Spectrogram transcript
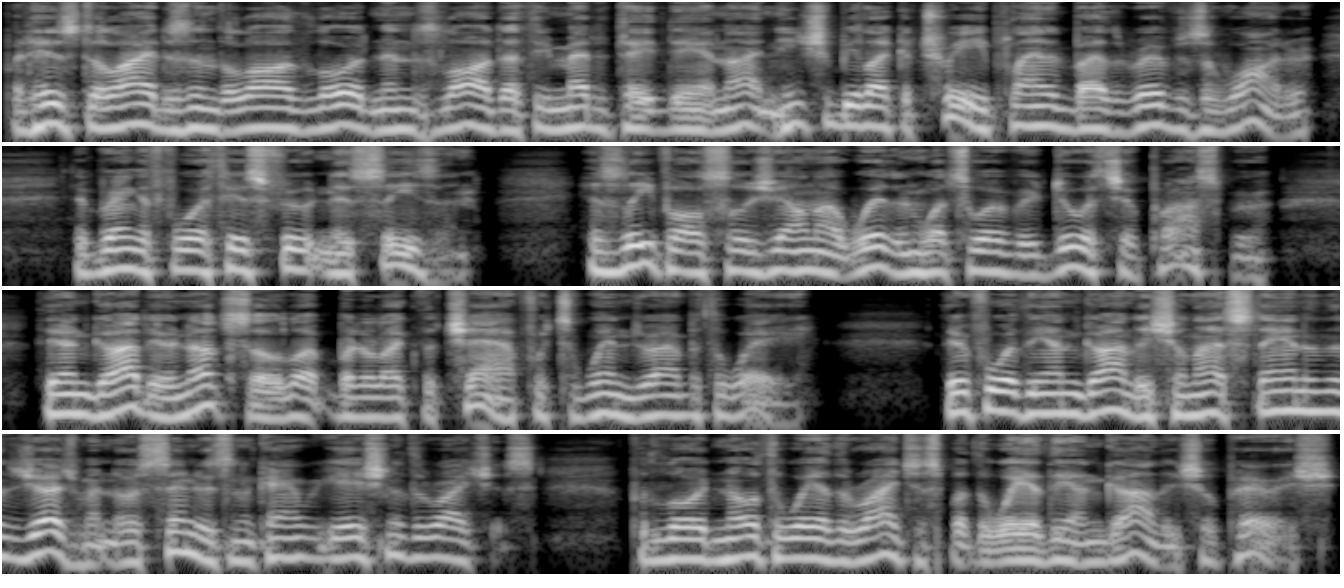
But his delight is in the law of the Lord, and in his law doth he meditate day and night. And he should be like a tree planted by the rivers of water, that bringeth forth his fruit in his season. His leaf also shall not wither, and whatsoever he doeth shall prosper. The ungodly are not so, but are like the chaff which the wind driveth away. Therefore the ungodly shall not stand in the judgment, nor sinners in the congregation of the righteous. For the Lord knoweth the way of the righteous, but the way of the ungodly shall perish.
